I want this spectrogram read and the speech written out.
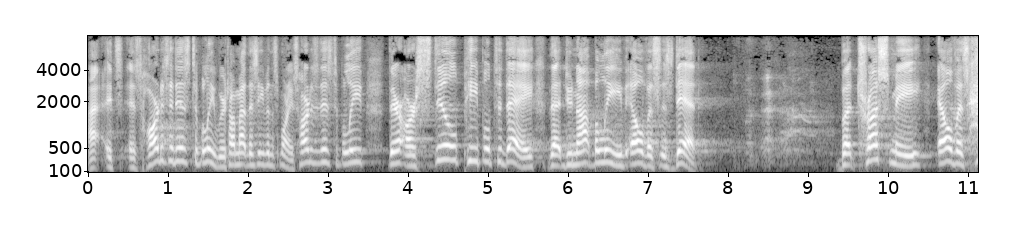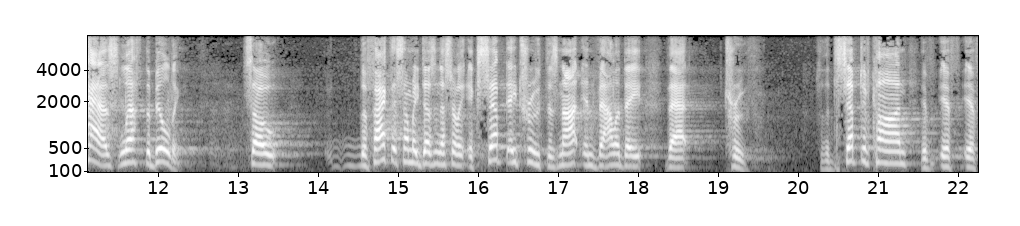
I, it's as hard as it is to believe. We were talking about this even this morning. As hard as it is to believe, there are still people today that do not believe Elvis is dead. But trust me, Elvis has left the building. So the fact that somebody doesn't necessarily accept a truth does not invalidate that truth. So the deceptive con, if, if, if,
